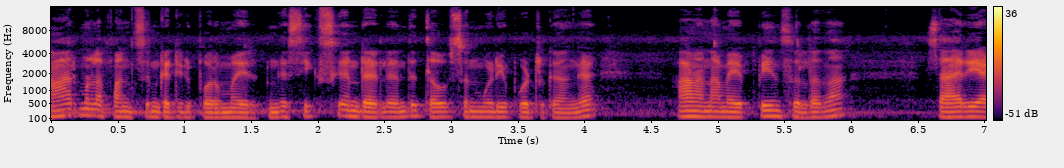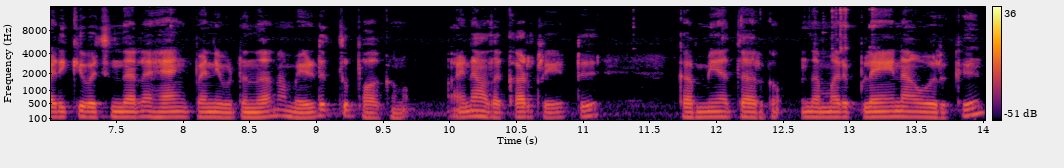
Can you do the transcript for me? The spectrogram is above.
நார்மலாக ஃபங்க்ஷன் கட்டிட்டு போகிற மாதிரி இருக்குங்க. சிக்ஸ் ஹண்ட்ரட்லேருந்து தௌசண்ட் முடிய போட்டிருக்காங்க. ஆனால் நம்ம எப்பயும் சொல்கிறதா சாரி அடுக்கி வச்சுருந்தாலும் ஹேங் பண்ணி விட்டுருந்தாலும் நம்ம எடுத்து பார்க்கணும். ஏன்னா அதை கால் ரேட்டு கம்மியாக தான் இருக்கும். இந்த மாதிரி பிளெயினாகவும் இருக்குது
